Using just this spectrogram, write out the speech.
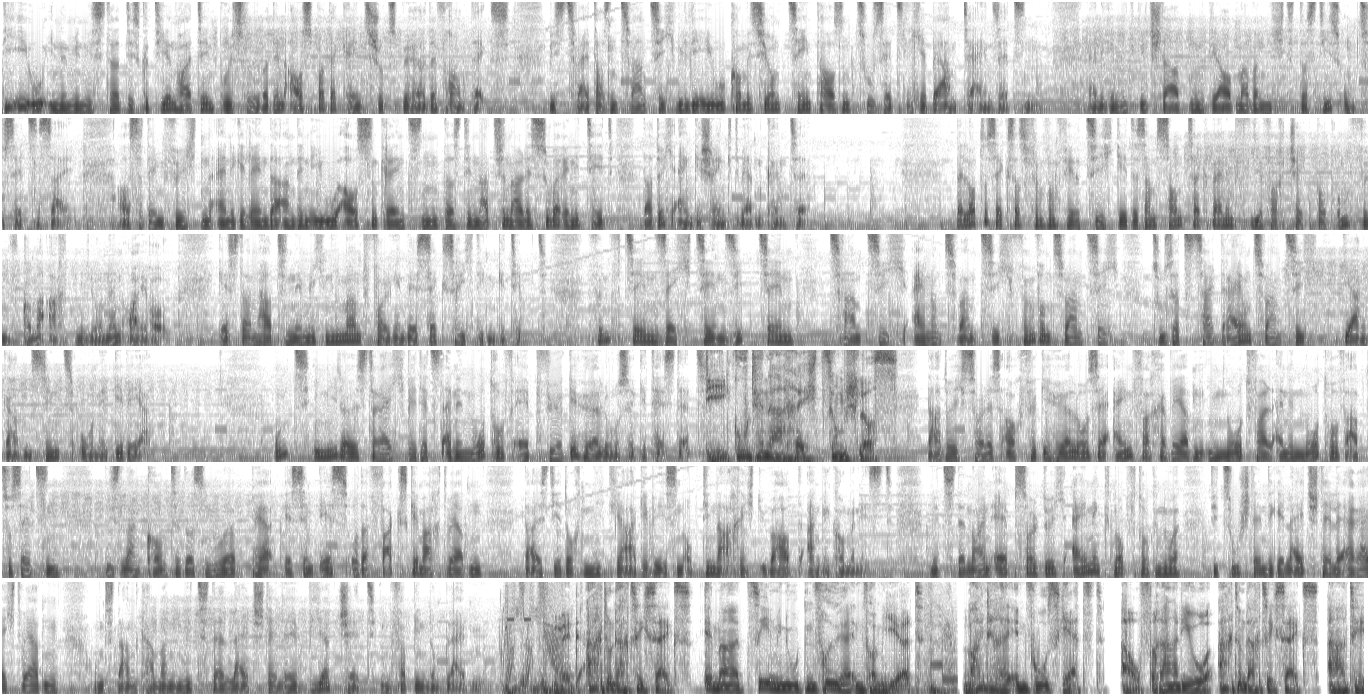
Die EU-Innenminister diskutieren heute in Brüssel über den Ausbau der Grenzschutzbehörde Frontex. Bis 2020 will die EU-Kommission 10.000 zusätzliche Beamte einsetzen. Einige Mitgliedstaaten glauben aber nicht, dass dies umzusetzen sei. Außerdem fürchten einige Länder an den EU-Außengrenzen, dass die nationale Souveränität dadurch eingeschränkt werden könnte. Bei Lotto 6 aus 45 geht es am Sonntag bei einem Vierfach-Jackpot um 5,8 Millionen Euro. Gestern hat nämlich niemand folgende sechs Richtigen getippt. 15, 16, 17, 20, 21, 25, Zusatzzahl 23. Die Angaben sind ohne Gewähr. Und in Niederösterreich wird jetzt eine Notruf-App für Gehörlose getestet. Die gute Nachricht zum Schluss. Dadurch soll es auch für Gehörlose einfacher werden, im Notfall einen Notruf abzusetzen. Bislang konnte das nur per SMS oder Fax gemacht werden. Da ist jedoch nie klar gewesen, ob die Nachricht überhaupt angekommen ist. Mit der neuen App soll durch einen Knopfdruck nur die zuständige Leitstelle erreicht werden und dann kann man mit der Leitstelle via Chat in Verbindung bleiben. Mit 886 immer 10 Minuten früher informiert. Weitere Infos jetzt auf Radio 886 AT.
